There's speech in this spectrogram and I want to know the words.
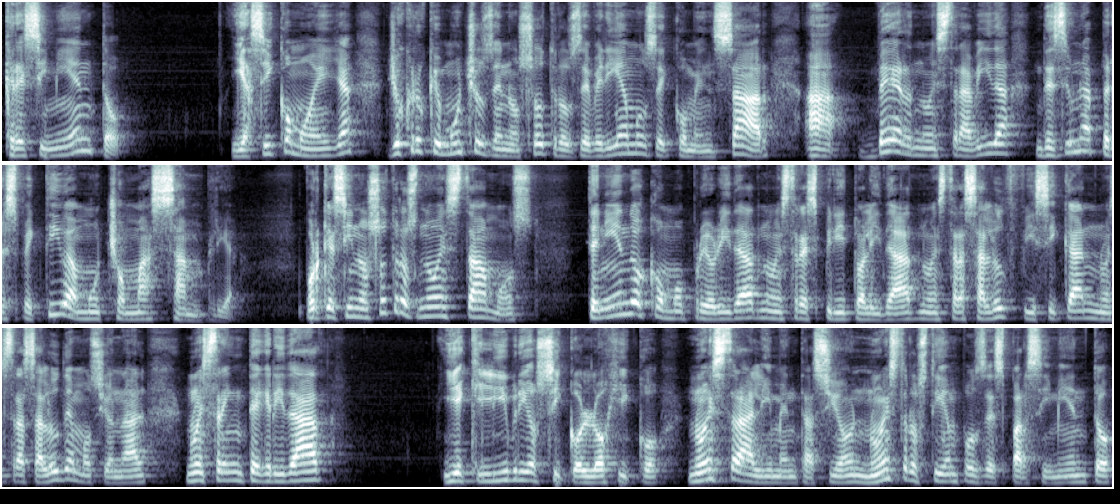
crecimiento. Y así como ella, yo creo que muchos de nosotros deberíamos de comenzar a ver nuestra vida desde una perspectiva mucho más amplia. Porque si nosotros no estamos teniendo como prioridad nuestra espiritualidad, nuestra salud física, nuestra salud emocional, nuestra integridad y equilibrio psicológico, nuestra alimentación, nuestros tiempos de esparcimiento,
